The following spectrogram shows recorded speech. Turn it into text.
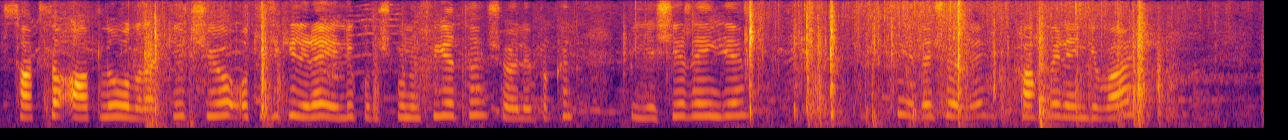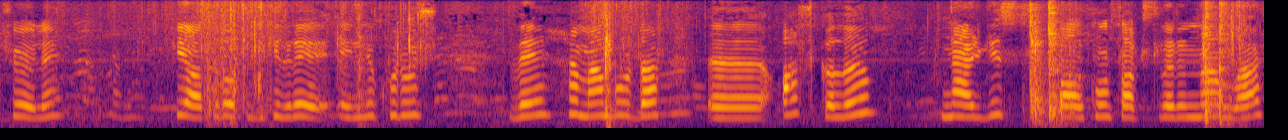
saksı altlığı olarak geçiyor. 32 lira 50 kuruş bunun fiyatı. Şöyle bakın bir yeşil rengi. Bir de şöyle kahverengi var. Şöyle fiyatı da 32 lira 50 kuruş. Ve hemen burada e, askalı nergis balkon saksılarından var.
